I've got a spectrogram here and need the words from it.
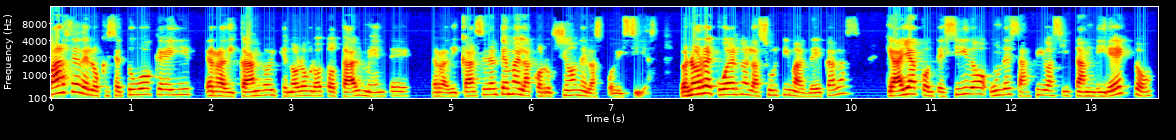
parte de lo que se tuvo que ir erradicando y que no logró totalmente erradicarse era el tema de la corrupción en las policías. Pero no recuerdo en las últimas décadas que haya acontecido un desafío así tan directo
